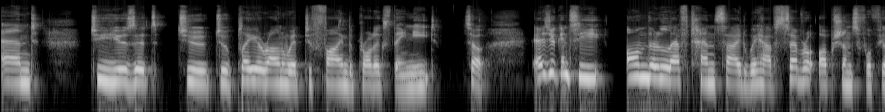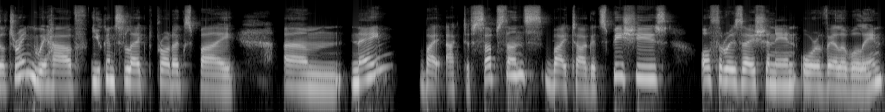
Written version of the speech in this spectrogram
and to use it to to play around with to find the products they need. So, as you can see on the left hand side, we have several options for filtering. We have you can select products by um, name by active substance, by target species, authorization in or available in.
